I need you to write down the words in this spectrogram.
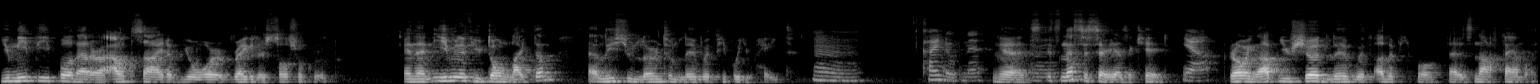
you meet people that are outside of your regular social group, and then even if you don't like them, at least you learn to live with people you hate. mm, kind of, ne? Yeah, it's Mm. it's necessary as a kid. Yeah. Growing up, you should live with other people that is not family.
